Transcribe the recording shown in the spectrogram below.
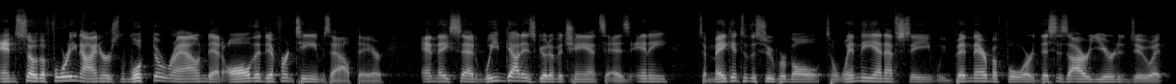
And so the 49ers looked around at all the different teams out there and they said, We've got as good of a chance as any to make it to the Super Bowl, to win the NFC. We've been there before. This is our year to do it.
